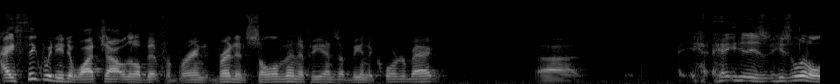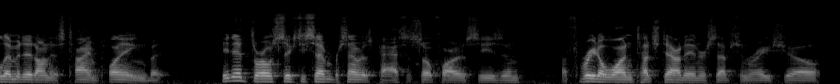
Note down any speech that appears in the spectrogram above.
I, I think we need to watch out a little bit for Brandon, Brendan Sullivan if he ends up being a quarterback. Uh, he's, he's a little limited on his time playing, but he did throw 67% of his passes so far this season, a 3 to 1 touchdown to interception ratio,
